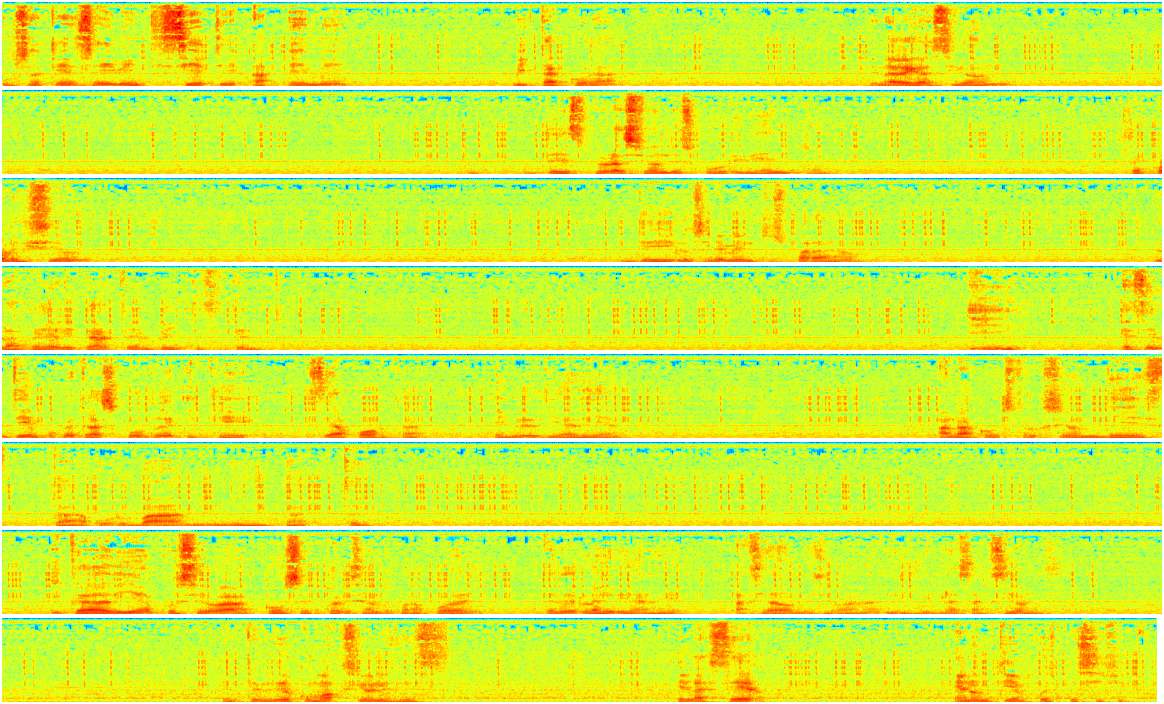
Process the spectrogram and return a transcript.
Usaquén 627 AM, bitácora de navegación de exploración, descubrimiento, recolección de los elementos para la realidad del 2070. Y es el tiempo que transcurre y que se aporta en el día a día a la construcción de esta urbanidad y cada día pues se va conceptualizando para poder tener la idea de hacia dónde se van a dirigir las acciones. Entendido como acciones es el hacer en un tiempo específico.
